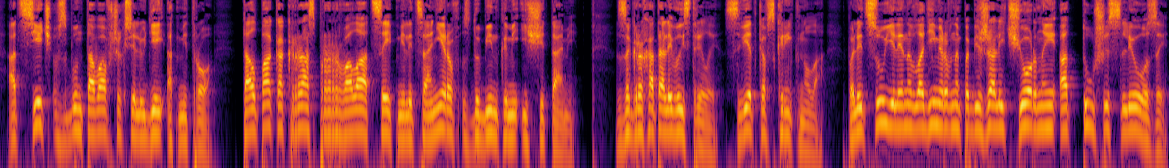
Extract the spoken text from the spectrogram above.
— отсечь взбунтовавшихся людей от метро. Толпа как раз прорвала цепь милиционеров с дубинками и щитами. Загрохотали выстрелы. Светка вскрикнула. По лицу Елены Владимировны побежали черные от туши слезы.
